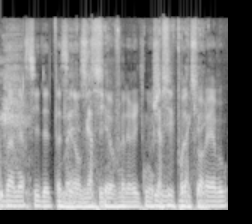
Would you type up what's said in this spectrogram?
ben, merci d'être passé ben, dans ce studio, Frédéric Nouchy. Merci pour Bonne soirée à vous.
